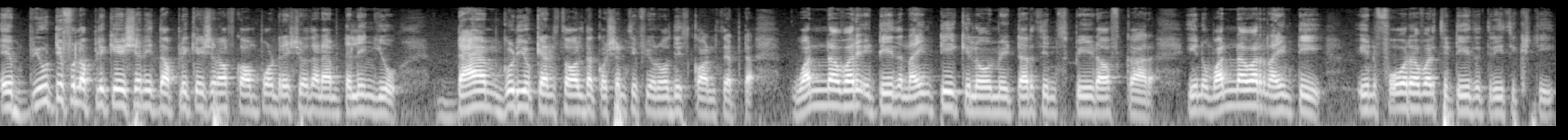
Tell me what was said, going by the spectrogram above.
A beautiful application is the application of compound ratios and i'm telling you damn good you can solve the questions if you know this concept. One hour it is 90 kilometers in speed of car. In one hour 90 in four hours it is 360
